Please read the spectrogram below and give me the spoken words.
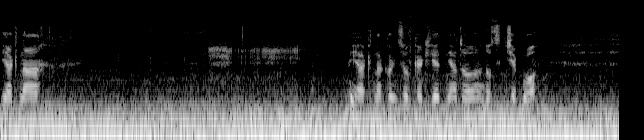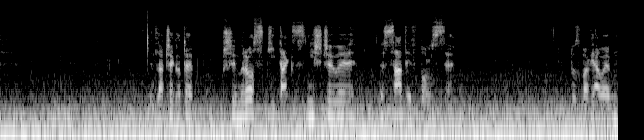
Jak na jak na końcówkę kwietnia to dosyć ciepło. Dlaczego te przymrozki tak zniszczyły sady w Polsce? Rozmawiałem e,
